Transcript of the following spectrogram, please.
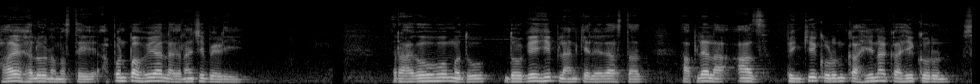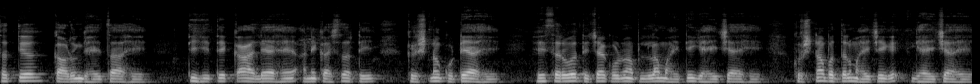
हाय हॅलो नमस्ते. आपण पाहूया लग्नाची बेळी राघव व मधू दोघेही प्लॅन केलेले असतात. आपल्याला आज पिंकीकडून काही ना काही करून सत्य काढून घ्यायचं आहे. ती इथे का आले आहे आणि कशासाठी? कृष्ण कुठे आहे? हे सर्व तिच्याकडून आपल्याला माहिती घ्यायची आहे. कृष्णाबद्दल माहिती घे घ्यायची आहे.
